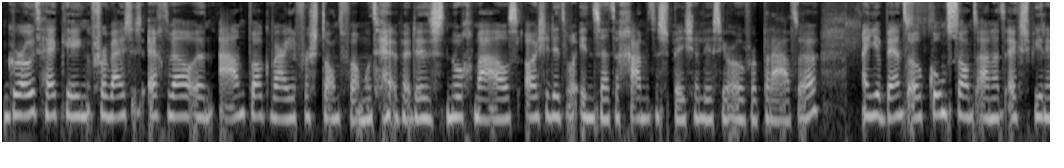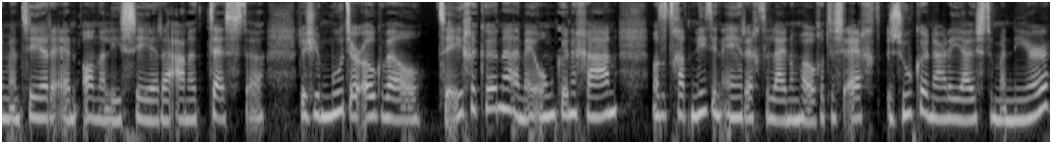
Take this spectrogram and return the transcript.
growth hacking verwijst dus echt wel een aanpak waar je verstand van moet hebben. Dus nogmaals, als je dit wil inzetten, ga met een specialist hierover praten. En je bent ook constant aan het experimenteren en analyseren, aan het testen. Dus je moet er ook wel tegen kunnen en mee om kunnen gaan. Want het gaat niet in één rechte lijn omhoog. Het is echt zoeken naar de juiste manier.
